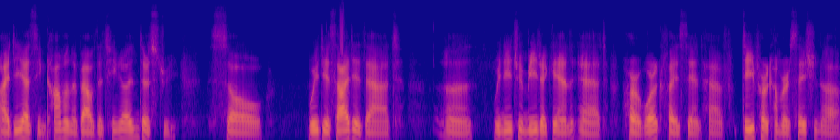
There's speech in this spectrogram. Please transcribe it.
ideas in common about the tea industry. So we decided that uh, we need to meet again at her workplace and have deeper conversation uh,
